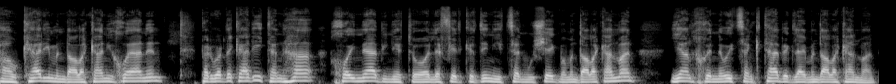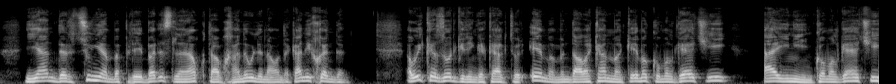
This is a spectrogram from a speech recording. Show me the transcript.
هاوکاری منداڵەکانی خۆیانن پەروەردەکاری تەنها خۆی نبینێتەوە لە فێرکردنی چەند وشێک بە منداڵەکانمان یان خوێندنەوەی چەند کتابێک لای منداڵەکانمان یان دەرچوونیان بە پلەی بەرز لە ناو قوتابخانە و لە ناوەندەکانی خوێندن ئەوەی کە زۆر گرنگە کاکتۆر ئێمە منداڵەکانمان کە ئێمە کۆمەلگایەکی ئاینین کۆمەلگایەکی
